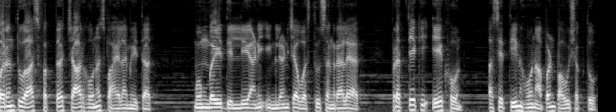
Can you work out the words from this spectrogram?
परंतु आज फक्त चार होनच पाहायला मिळतात. मुंबई दिल्ली आणि इंग्लंडच्या वस्तू संग्रहालयात प्रत्येकी एक होन असे तीन होन आपण पाहू शकतो.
